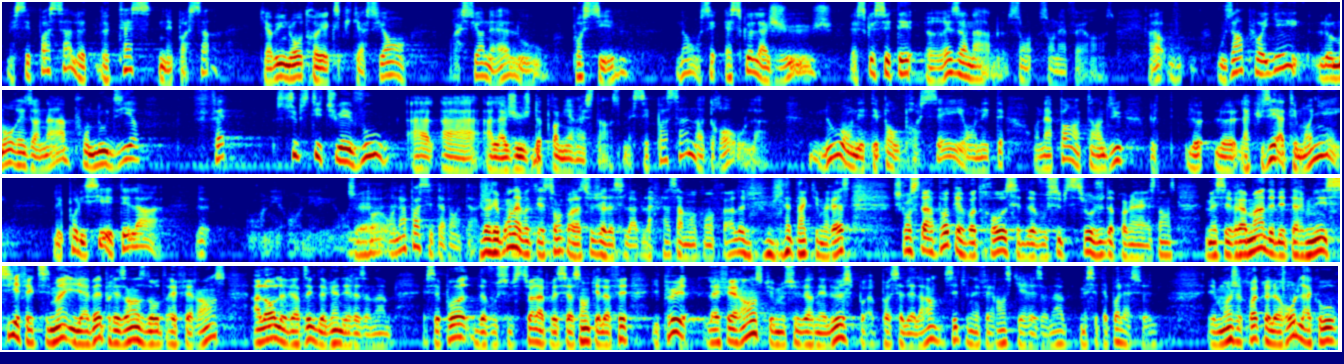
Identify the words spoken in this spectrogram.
Mais c'est pas ça, le, le test n'est pas ça. Qu'il y avait une autre explication rationnelle ou possible. Non, c'est est-ce que la juge, est-ce que c'était raisonnable, son, son inférence? Alors, vous, vous, employez le mot raisonnable pour nous dire, faites, substituez-vous à, la juge de première instance. Mais c'est pas ça notre rôle. Nous, on n'était pas au procès, on n'a pas entendu l'accusé témoigner. Les policiers étaient là. On n'a pas cet avantage. Je vais répondre à votre question. Par la suite, je vais la, place à mon confrère, le temps qui me reste. Je ne considère pas que votre rôle, c'est de vous substituer au juge de première instance, mais c'est vraiment de déterminer si, effectivement, il y avait présence d'autres références, alors le verdict devient déraisonnable. Et c'est pas de vous substituer à l'appréciation qu'elle a fait. Il peut, l'inférence que M. Vernellus possédait l'arme, c'est une inférence qui est raisonnable, mais c'était pas la seule. Et moi, je crois que le rôle de la Cour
